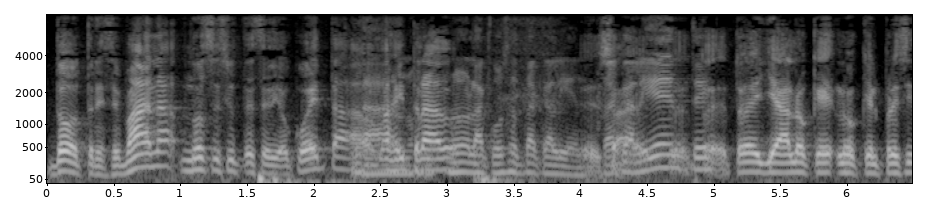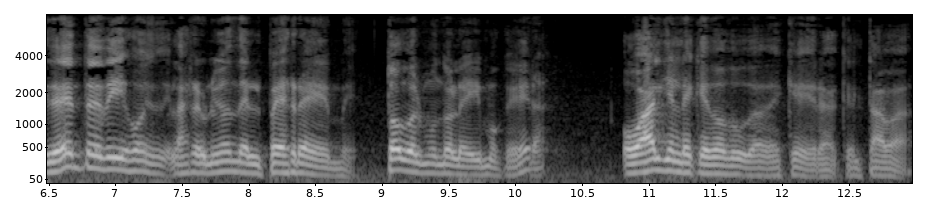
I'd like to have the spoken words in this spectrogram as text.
dos o tres semanas no sé si usted se dio cuenta Claro, magistrado No, no, la cosa está caliente. Está caliente. Entonces ya lo que lo que el presidente dijo en la reunión del PRM, todo el mundo leímos que era. O a alguien le quedó duda de qué era, que él estaba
